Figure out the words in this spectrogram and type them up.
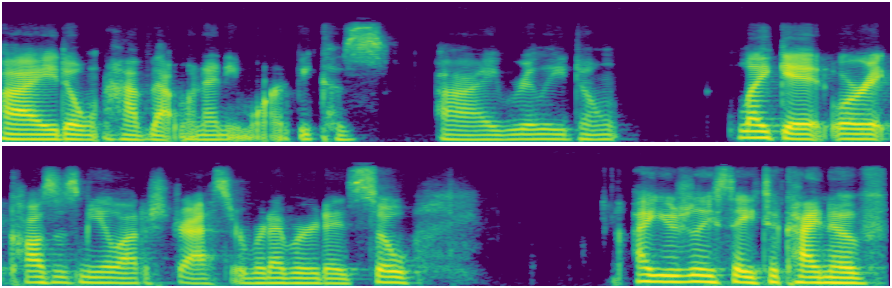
I don't have that one anymore because I really don't like it or it causes me a lot of stress or whatever it is. So I usually say to kind of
